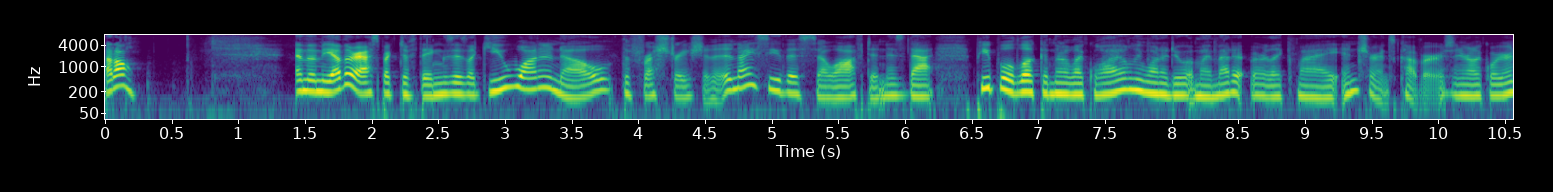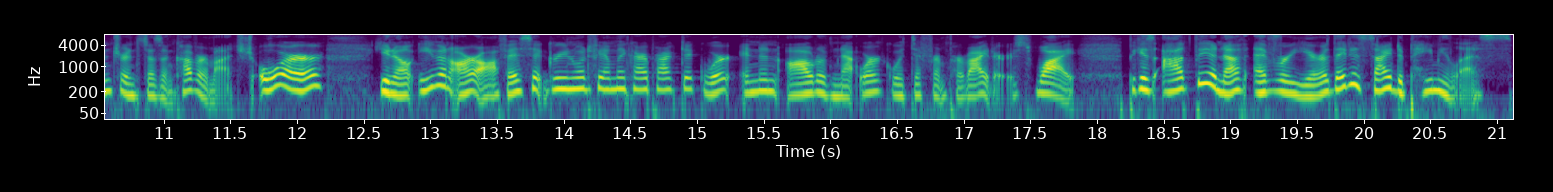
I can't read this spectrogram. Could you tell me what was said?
at all. And then the other aspect of things is like you want to know the frustration. And I see this so often is that people look and they're like, "Well, I only want to do what my med or like my insurance covers." And you're like, "Well, your insurance doesn't cover much." Or, you know, even our office at Greenwood Family Chiropractic, we're in and out of network with different providers. Why? Because oddly enough, every year they decide to pay me less.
